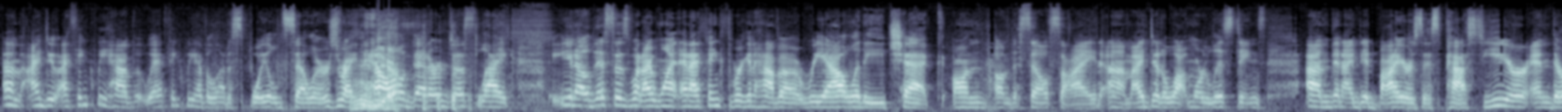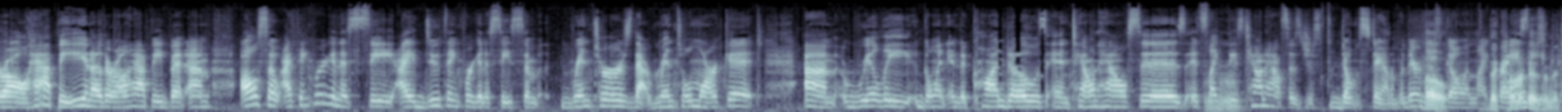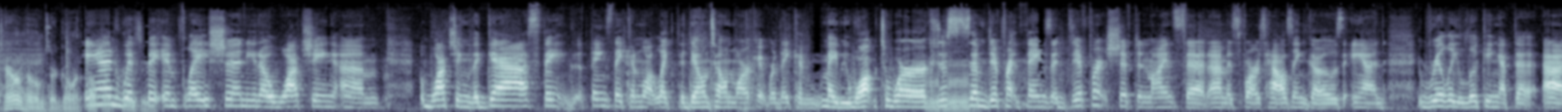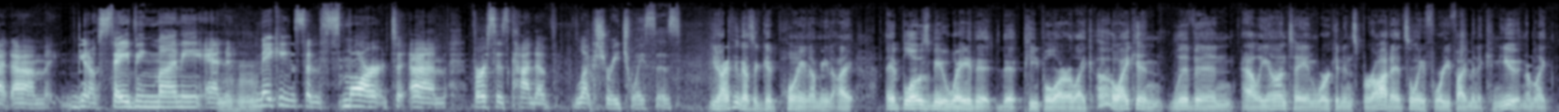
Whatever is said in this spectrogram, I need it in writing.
Um, I do. I think we have. I think we have a lot of spoiled sellers right now Yeah. that are just like, you know, this is what I want, and I think we're going to have a reality check on on the sell side. Um, I did a lot more listings. Um, than I did buyers this past year, and they're all happy. You know, they're all happy. But um, also, I think we're going to see. I do think we're going to see some renters that rental market um, really going into condos and townhouses. It's like these townhouses just don't stay on them. But they're just Mm-hmm. Oh, going like the crazy. condos and the townhomes are going like and with the inflation, you know, watching um, watching the gas thing, things they can walk like the downtown market where they can maybe walk to work. Mm-hmm. Just some different things, a different shift in mindset um, as far as housing goes, and really looking at the at um, you know saving money and Mm-hmm. making some smart um, versus kind of luxury choices. You know, I think that's a good point. I mean, I it blows me away that that people are like, "Oh, I can live in Aliante and work in Inspirata. It's only a 45 minute commute." And I'm like,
